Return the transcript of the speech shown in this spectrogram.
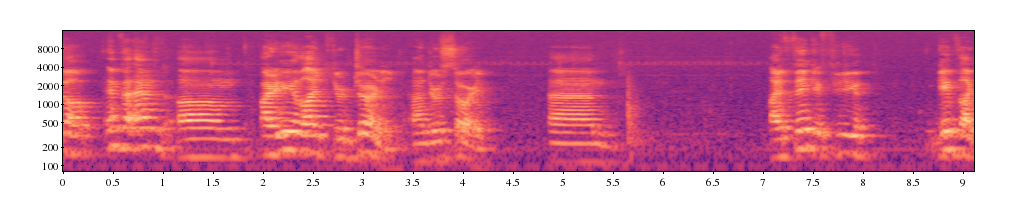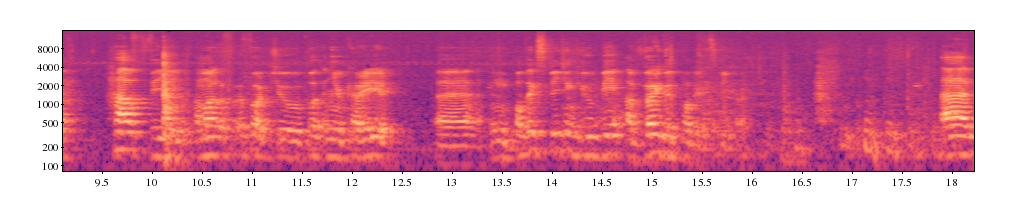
so in the end, um, I really like your journey and your story. And I think if you give like half the amount of effort you put in your career uh, in public speaking, you'll be a very good public speaker. and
